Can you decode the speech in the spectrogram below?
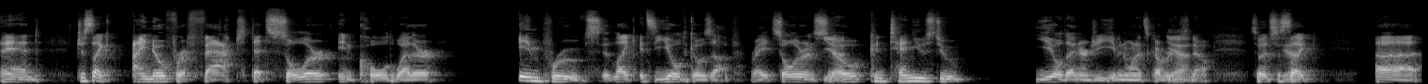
and just like I know for a fact that solar in cold weather improves it like its yield goes up right solar and snow continues to yield energy even when it's covered Yeah. in snow so it's just Yeah. like uh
